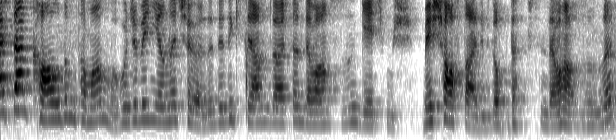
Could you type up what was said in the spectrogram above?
Dersten kaldım tamam mı? Hoca beni yanına çağırdı. Dedi ki sen bu dersten devamsızlığın geçmiş. 5 haftaydı bir de o dersin devamsızlığı.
